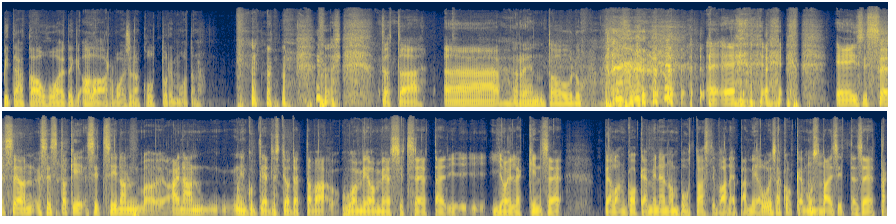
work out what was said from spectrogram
pitää kauhua jotenkin ala-arvoisena kulttuurimuotona? tota, rentoudu. ei, ei, ei, siis se, se on, siis toki sit siinä on aina on niin kuin tietysti otettava huomioon myös sit se, että joillekin se pelon kokeminen on puhtaasti vain epämieluisa kokemus, mm. tai sitten se, että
